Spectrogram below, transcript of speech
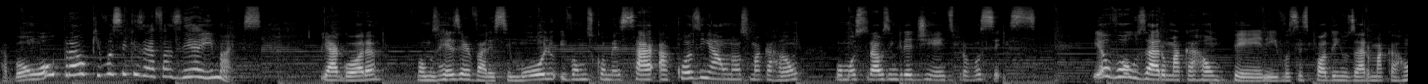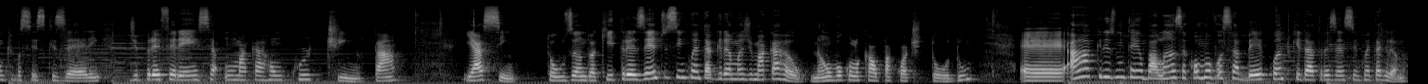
tá bom? Ou para o que você quiser fazer aí mais. E agora Vamos reservar esse molho e vamos começar a cozinhar o nosso macarrão. Vou mostrar os ingredientes para vocês. Eu vou usar o macarrão penne, vocês podem usar o macarrão que vocês quiserem, de preferência um macarrão curtinho, tá? E assim, tô usando aqui 350 gramas de macarrão, não vou colocar o pacote todo. É... Ah, Cris, não tenho balança, como eu vou saber quanto que dá 350 gramas?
